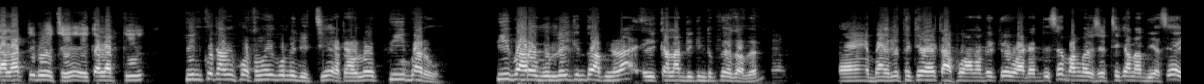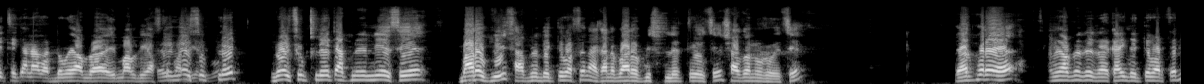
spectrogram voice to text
কালারটি রয়েছে, এই কালারটি পিনকোড আমি প্রথমেই বলে দিচ্ছি। এটা হলো পি বারো। পি বারো বললেই কিন্তু আপনারা এই কালারটি কিন্তু পেয়ে যাবেন। আহ, বাইরে থেকে কাপু আমাদেরকে অর্ডার দিয়েছে বাংলাদেশের ঠিকানা দিয়েছে। এই ঠিকানার মাধ্যমে আমরা এই মাল দিয়ে আসছি নয়শো প্লেট নয়শো প্লেট আপনি নিয়েছে বারো পিস আপনি দেখতে পাচ্ছেন এখানে বারো পিস প্লেট রয়েছে সাজানো রয়েছে। তারপরে আমি আপনাদের দেখাই দেখতে পাচ্ছেন?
